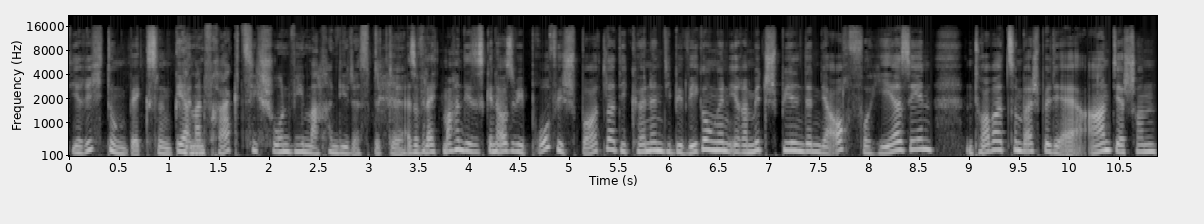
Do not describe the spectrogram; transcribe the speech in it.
die Richtung wechseln können. Ja, man fragt sich schon, wie machen die das bitte? Also vielleicht machen die das genauso wie Profisportler. Die können die Bewegungen ihrer Mitspielenden ja auch vorhersehen. Ein Torwart zum Beispiel, der erahnt ja schon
